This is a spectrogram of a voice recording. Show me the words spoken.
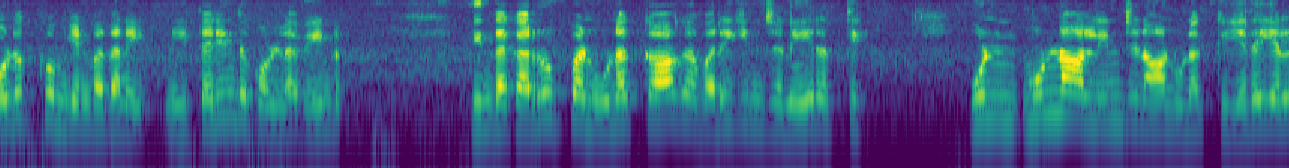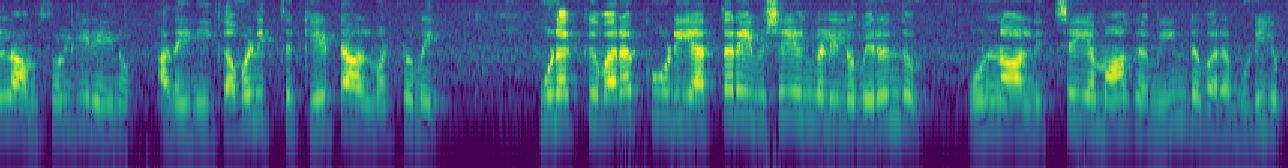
கொடுக்கும் என்பதனை நீ தெரிந்து கொள்ள வேண்டும். இந்த கருப்பன் உனக்காக வருகின்ற நேரத்தில் உன் முன்னால் நின்று நான் உனக்கு எதையெல்லாம் சொல்கிறேனோ அதை நீ கவனித்து கேட்டால் மட்டுமே உனக்கு வரக்கூடிய அத்தனை விஷயங்களிலும் இருந்தும் உன்னால் நிச்சயமாக மீண்டு வர முடியும்.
